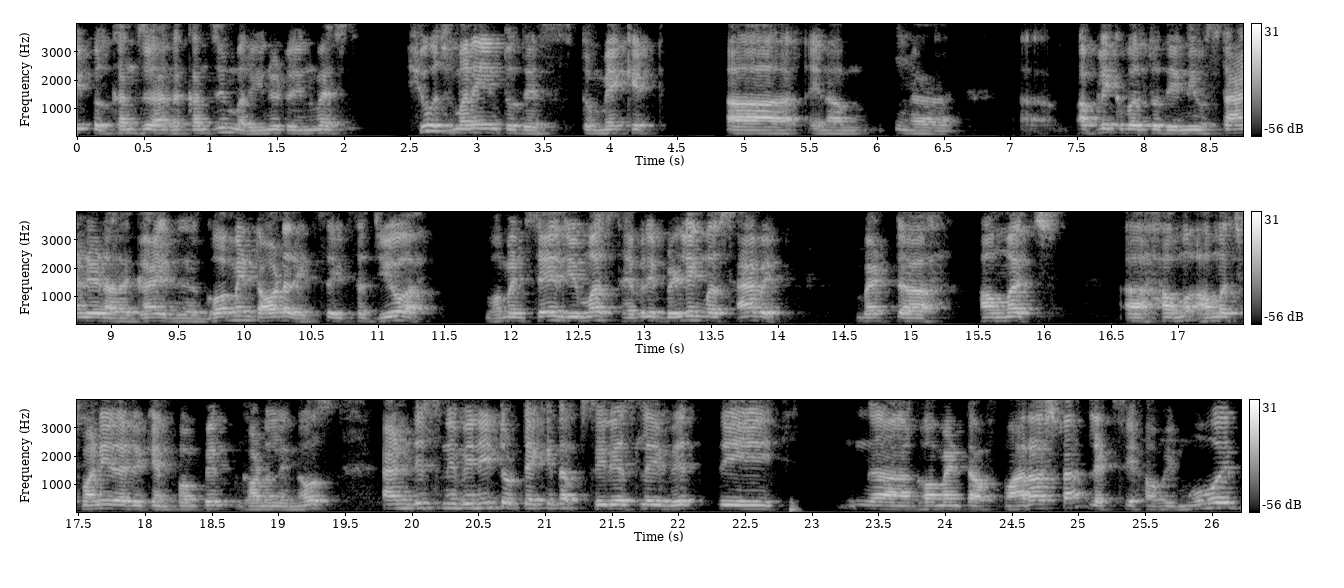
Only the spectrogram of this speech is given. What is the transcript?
people consume as a consumer. You need to invest huge money into this to make it you know uh, applicable to the new standard or a guide. government order. It's it's a GOI. Government says you must every building must have it, but how much? How, how much money that you can pump in, God only knows and this we need to take it up seriously with the uh, government of Maharashtra. Let's see how we move it.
